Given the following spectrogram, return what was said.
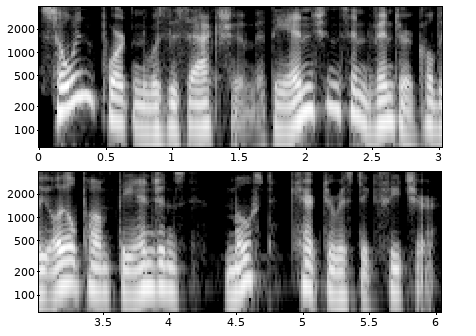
So important was this action that the engine's inventor called the oil pump the engine's most characteristic feature.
